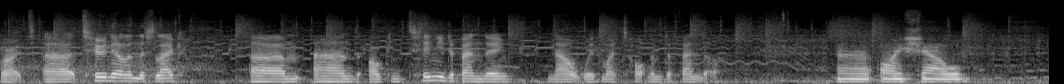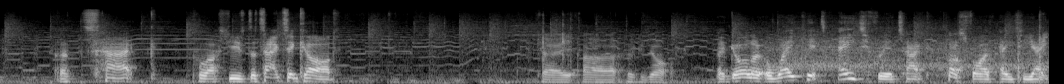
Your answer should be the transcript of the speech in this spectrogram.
Right. Uh, 2 0 in this leg. Um, and I'll continue defending now with my Tottenham defender. Uh, I shall attack plus use the tactic card. Okay, uh, who have you got? Ighalo away kit, 83 attack plus 5, 88.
